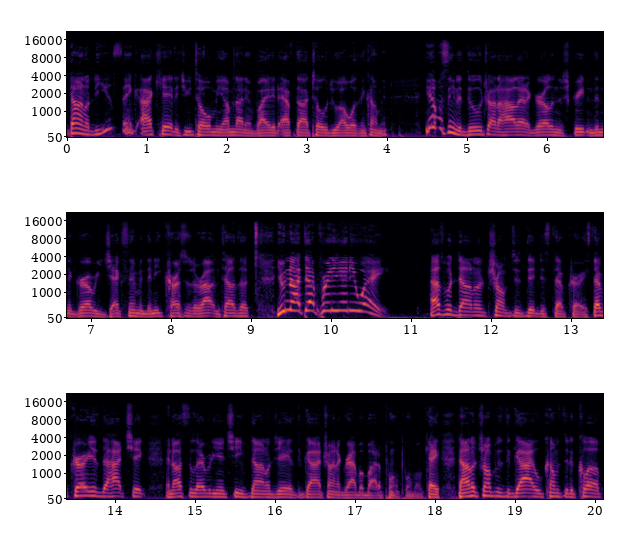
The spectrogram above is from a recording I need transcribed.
Donald, do you think I care that you told me I'm not invited after I told you I wasn't coming? You ever seen a dude try to holler at a girl in the street and then the girl rejects him and then he curses her out and tells her, You're not that pretty anyway? That's what Donald Trump just did to Steph Curry. Steph Curry is the hot chick, and our celebrity in chief, Donald J, is the guy trying to grab her by the pum pum, okay? Donald Trump is the guy who comes to the club,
